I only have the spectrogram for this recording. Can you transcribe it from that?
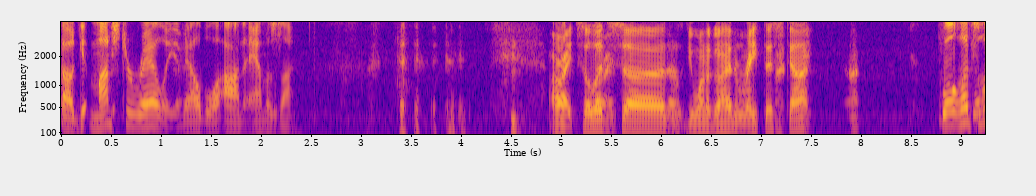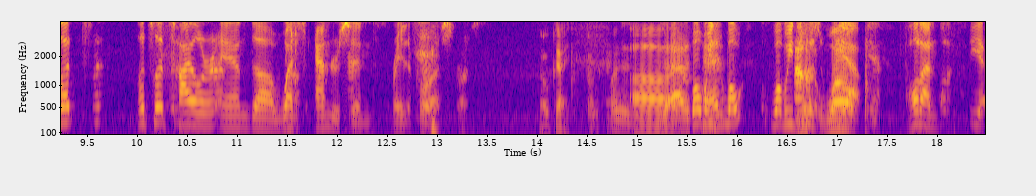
uh, get Monster Rally available on Amazon. All right, so let's. Uh, you want to go ahead and rate this, Scott? Well, let's let let's let Tyler and uh, Wes Anderson rate it for us. Okay. What is, Uh, is it out of what we what, what we do Uh, is well- yeah, hold on yeah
